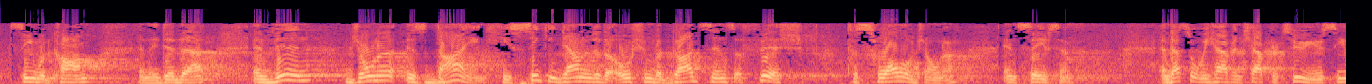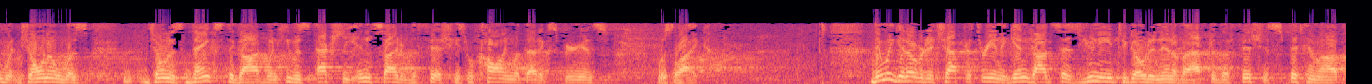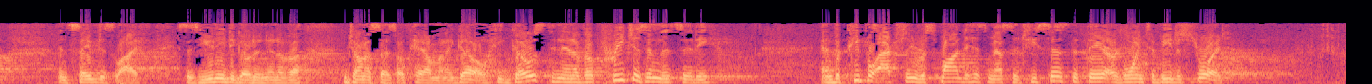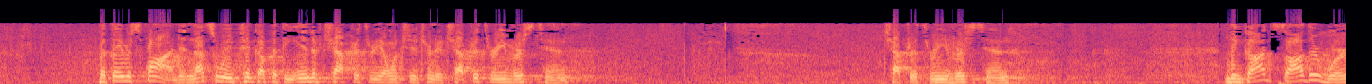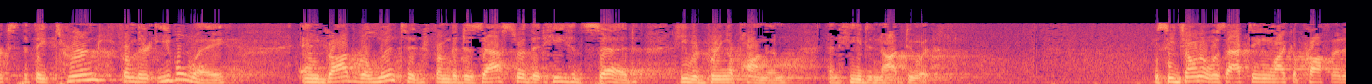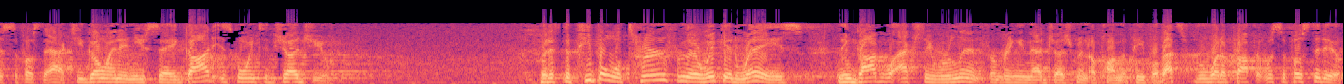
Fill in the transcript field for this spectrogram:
sea would calm, and they did that. And then Jonah is dying. He's sinking down into the ocean, but God sends a fish to swallow Jonah and saves him. And that's what we have in chapter 2. You see what Jonah was, Jonah's thanks to God when he was actually inside of the fish. He's recalling what that experience was like. Then we get over to chapter 3, and again God says, You need to go to Nineveh. After the fish has spit him up and saved his life, he says, You need to go to Nineveh. Jonah says, Okay, I'm going to go. He goes to Nineveh, preaches in the city, and the people actually respond to his message. He says that they are going to be destroyed. But they respond, and that's what we pick up at the end of chapter 3. I want you to turn to chapter 3, verse 10. Chapter 3, verse 10. Then God saw their works, that they turned from their evil way, and God relented from the disaster that He had said He would bring upon them, and He did not do it. You see, Jonah was acting like a prophet is supposed to act. You go in and you say, God is going to judge you. But if the people will turn from their wicked ways, then God will actually relent from bringing that judgment upon the people. That's what a prophet was supposed to do.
